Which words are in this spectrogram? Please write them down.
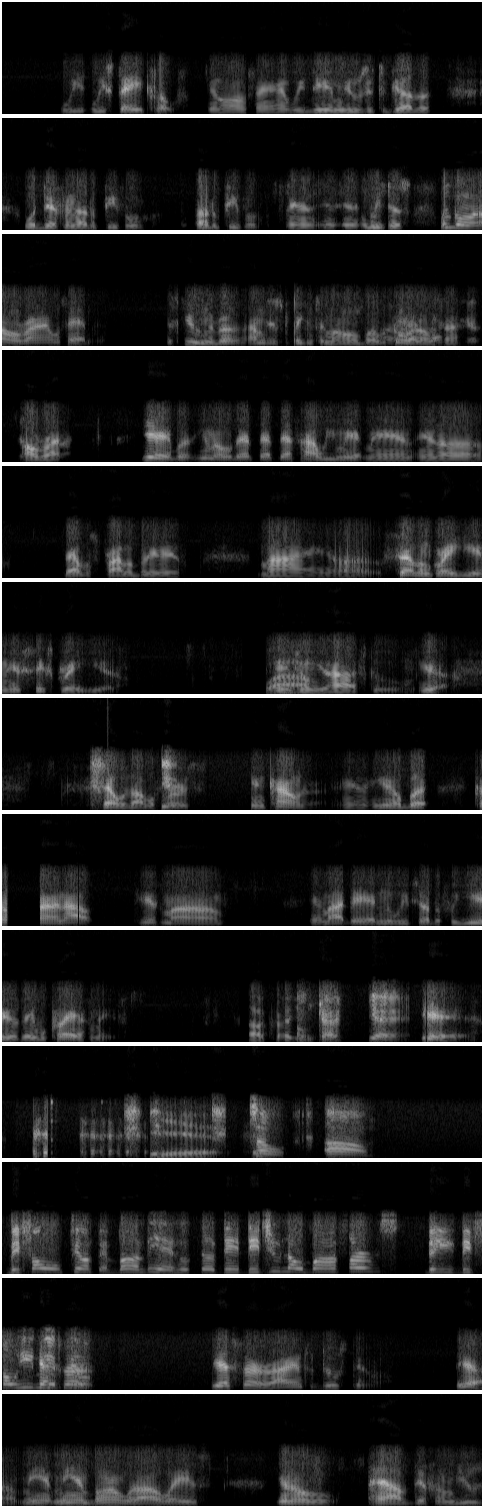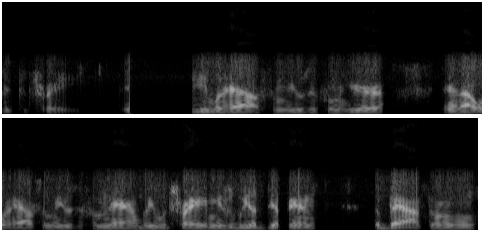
we we stayed close. You know what I'm saying? We did music together with different other people, other people, and, and, and we just what's going on, Ryan? What's happening? Excuse me, brother. I'm just speaking to my homeboy. What's going on, son? All right. Yeah, but you know that that that's how we met, man, and uh that was probably my uh seventh grade year and his sixth grade year in junior high school. Yeah, that was our Yeah. first encounter, and you know, but come find out, his mom and my dad knew each other for years. They were classmates. Oh, crazy. Okay. Yeah. Yeah. Yeah. So, um, before Pimp and Bun B had hooked up, did did you know Bun first? Be, before he Yes, met sir. Pimp? Yes, sir. I introduced him. Yeah, me and me and Bun would always, you know, have different music to trade. He would have some music from here, and I would have some music from there, and we would trade music. We would dip in the bathroom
